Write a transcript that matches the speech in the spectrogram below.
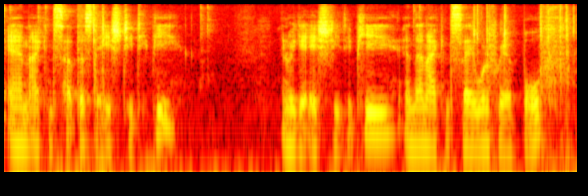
And I can set this to HTTP, and we get HTTP, and then I can say, what if we have both?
